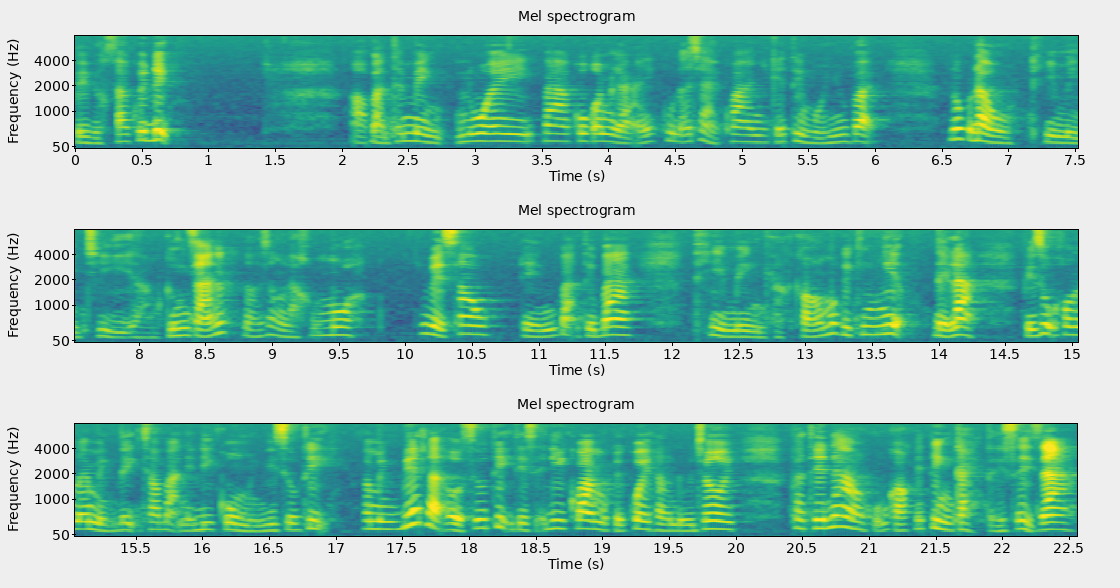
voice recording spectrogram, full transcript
về việc ra quyết định. À, bản thân mình nuôi ba cô con gái cũng đã trải qua những cái tình huống như vậy lúc đầu thì mình chỉ à, cứng rắn, nói rằng là không mua. Nhưng về sau, đến bạn thứ ba thì mình à, có một cái kinh nghiệm, đấy là ví dụ hôm nay mình định cho bạn ấy đi cùng mình đi siêu thị và mình biết là ở siêu thị thì sẽ đi qua một cái quầy hàng đồ chơi và thế nào cũng có cái tình cảnh đấy xảy ra,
